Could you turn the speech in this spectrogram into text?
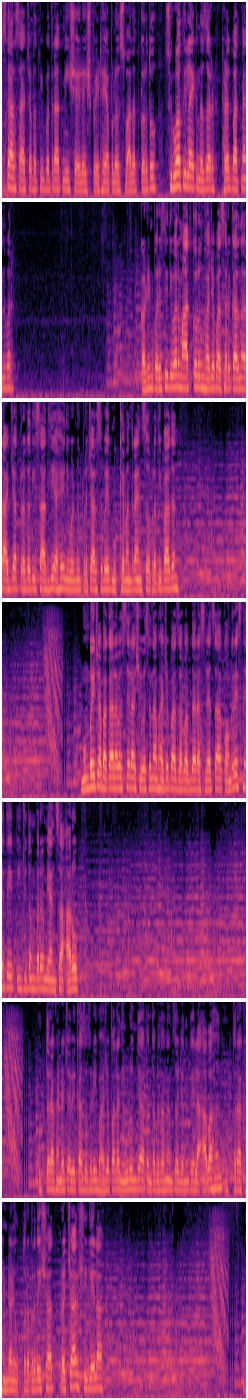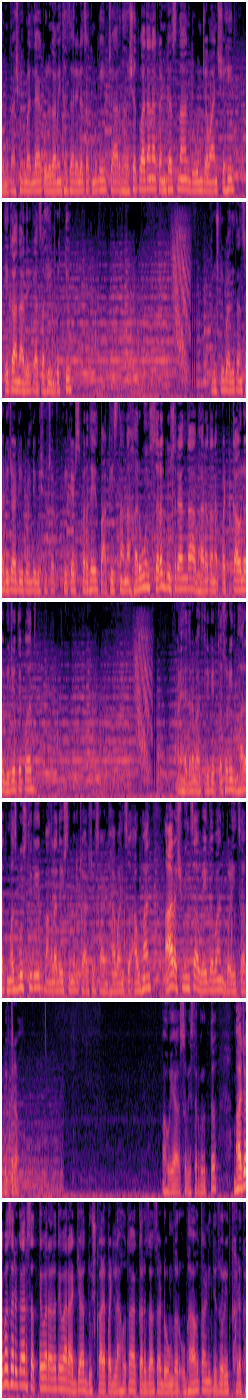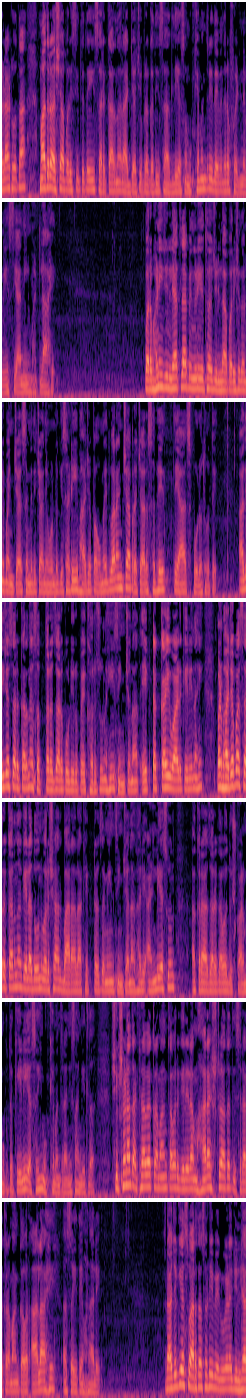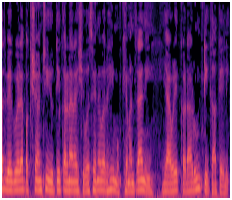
नमस्कार सहाच्या बातमीपत्रात मी शैलेश पेठे आपलं स्वागत करतो. सुरुवातीला एक नजर ठळक बातम्यांवर. कठीण परिस्थितीवर मात करून भाजपा सरकारनं राज्यात प्रगती साधली आहे. निवडणूक प्रचार सभेत मुख्यमंत्र्यांचं प्रतिपादन. मुंबईच्या बकालावस्थेला शिवसेना भाजपा जबाबदार असल्याचा काँग्रेस नेते पी चिदंबरम यांचा आरोप. उत्तराखंडाच्या विकासासाठी भाजपाला निवडून द्या. पंतप्रधानांचं जनतेला आवाहन उत्तराखंड आणि उत्तर प्रदेशात प्रचार शिगेला. जम्मू काश्मीरमधल्या कुलगाम इथं झालेल्या चकमकीत चार दहशतवाद्यांना कंठस्नान दोन जवान शहीद एका नागरिकाचाही मृत्यू. दृष्टीबाधितांसाठीच्या टी ट्वेंटी विश्वचषक क्रिकेट स्पर्धेत पाकिस्ताननं हरवून सलग दुसऱ्यांदा भारतानं पटकावलं विजेतेपद. आणि हैदराबाद क्रिकेट कसोटीत भारत मजबूत स्थितीत बांगलादेशसमोर चारशे साठ धावांचं आव्हान आर अश्विनचा वेगवान बळीचा विक्रम. पाहूया सविस्तर वृत्त. भाजपा सरकार सत्तेवर आलं तेव्हा राज्यात दुष्काळ पडला होता कर्जाचा डोंगर उभा होता आणि तिजोरीत खडखडाट होता. मात्र अशा परिस्थितीतही सरकारनं राज्याची प्रगती साधली असं मुख्यमंत्री देवेंद्र फडणवीस यांनी म्हटलं आहे. परभणी जिल्ह्यातल्या पिंगळी इथं जिल्हा परिषद आणि पंचायत समितीच्या निवडणुकीसाठी भाजपा उमेदवारांच्या प्रचारसभेत ते आज बोलत होते. आधीच्या सरकारनं सत्तर हजार कोटी रुपये खर्चूनही सिंचनात एक टक्काही वाढ केली नाही पण भाजपा सरकारनं गेल्या दोन वर्षात बारा लाख हेक्टर जमीन सिंचनाखाली आणली असून अकरा हजार गावं दुष्काळमुक्त केली असंही मुख्यमंत्र्यांनी सांगितलं. शिक्षणात अठराव्या क्रमांकावर गेलेला महाराष्ट्र आता तिसऱ्या क्रमांकावर आला आहे असंही ते म्हणाले. राजकीय स्वार्थासाठी वेगवेगळ्या जिल्ह्यात वेगवेगळ्या पक्षांची युती करणाऱ्या शिवसेनेवरही मुख्यमंत्र्यांनी यावेळी कडाडून टीका केली.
